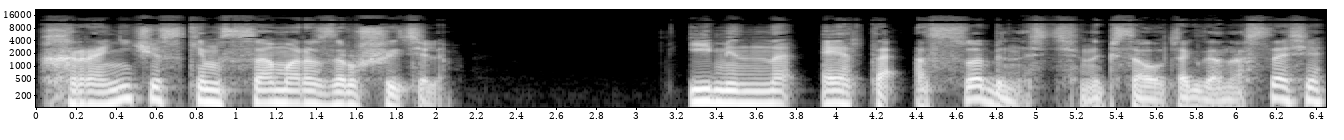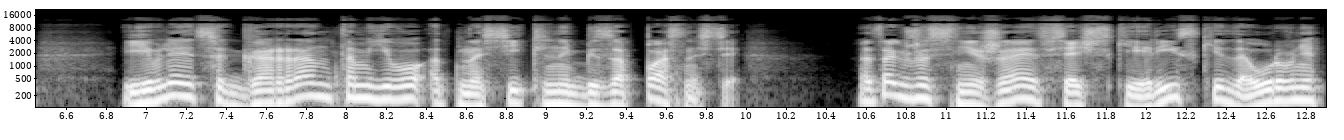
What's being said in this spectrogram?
хроническим саморазрушителем. Именно эта особенность, написала тогда Настасья, является гарантом его относительной безопасности – а также снижает всяческие риски до уровня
